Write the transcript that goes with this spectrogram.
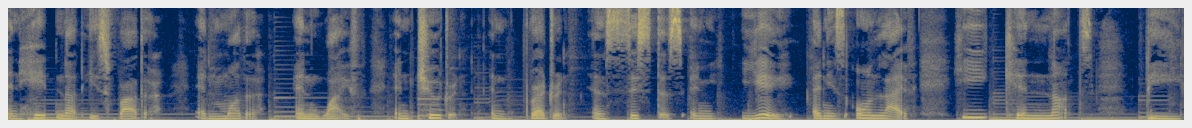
and hate not his father and mother and wife and children and brethren and sisters and yea and his own life, he cannot be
